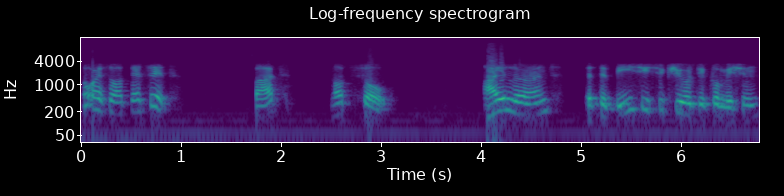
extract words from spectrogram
So I thought, that's it. But not so. I learned that the BC Security Commission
